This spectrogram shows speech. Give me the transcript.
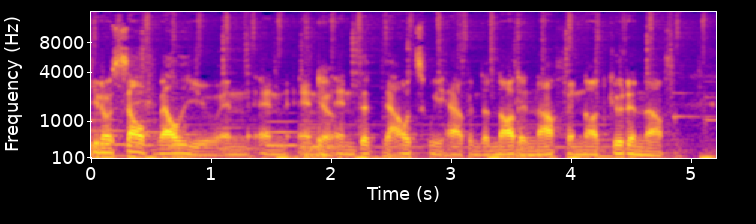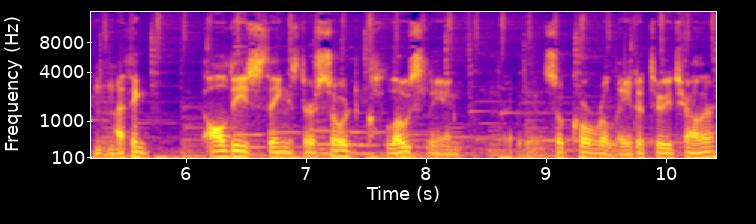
you know self-value and and and, Yeah. and the doubts we have and the not enough and not good enough Mhm. i think all these things they're so closely and so correlated to each other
